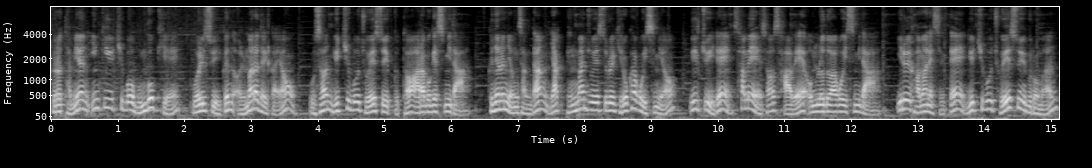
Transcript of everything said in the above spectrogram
그렇다면 인기 유튜버 문복희의 월 수익은 얼마나 될까요? 우선 유튜브 조회 수익부터 알아보겠습니다. 그녀는 영상당 약 100만 조회수를 기록하고 있으며 일주일에 3회에서 4회 업로드하고 있습니다. 이를 감안했을 때 유튜브 조회 수익으로만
